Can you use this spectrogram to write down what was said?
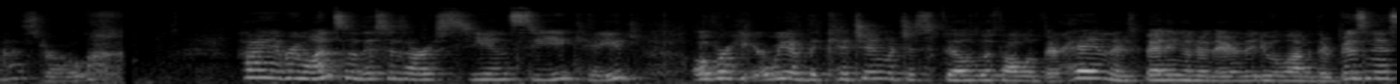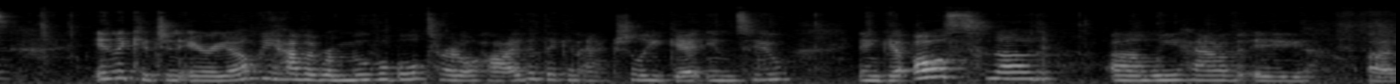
Astro. Hi, everyone. So this is our CNC cage. Over here, we have the kitchen, which is filled with all of their hay, and there's bedding under there. They do a lot of their business. In the kitchen area, we have a removable turtle hide that they can actually get into and get all snug um, we have a, a,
